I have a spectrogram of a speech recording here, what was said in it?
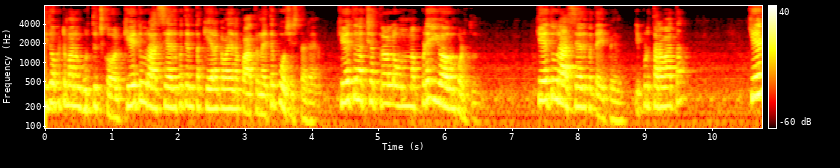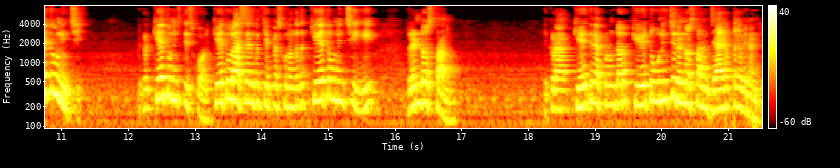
ఇది ఒకటి మనం గుర్తుంచుకోవాలి. కేతువు రాశ్యాధిపతి ఎంత కీలకమైన పాత్రను అయితే పోషిస్తాడు ఆయన. కేతు నక్షత్రాల్లో ఉన్నప్పుడే ఈ యోగం పడుతుంది. కేతువు రాశ్యాధిపతి అయిపోయింది. ఇప్పుడు తర్వాత కేతువు నుంచి ఇక్కడ కేతువు నుంచి తీసుకోవాలి. కేతువు రాశ్యాధిపతి చెప్పేసుకున్నాం కదా కేతువు నుంచి రెండో స్థానం. ఇక్కడ కేతువు ఎక్కడ ఉంటారో కేతువు నుంచి రెండో స్థానం. జాగ్రత్తగా వినండి.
